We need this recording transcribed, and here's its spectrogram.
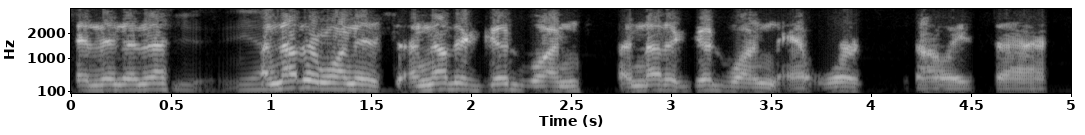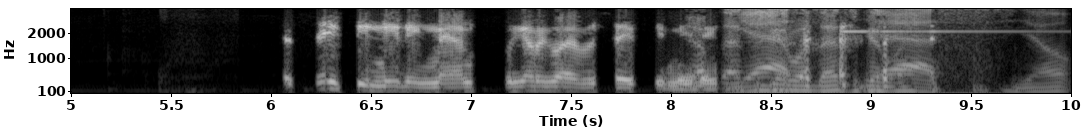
And then another, Yeah. another one is another good one. Another good one at work is always uh, a safety meeting. Man, we got to go have a safety meeting. That's a yes, good one. That's a good one. yes. Yep.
